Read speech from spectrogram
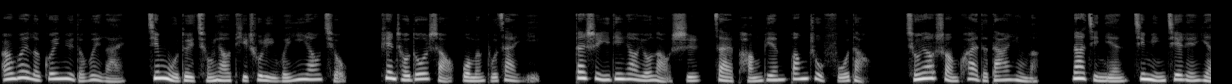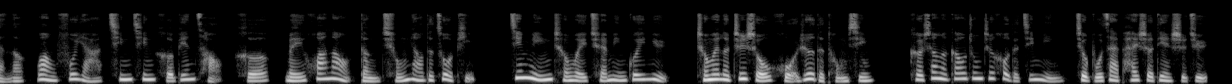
而为了闺女的未来，金母对琼瑶提出了唯一要求：片酬多少我们不在意，但是一定要有老师在旁边帮助辅导。琼瑶爽快的答应了。那几年，金明接连演了《望夫崖》《青青河边草》和《梅花烙》等琼瑶的作品，金明成为全民闺女，成为了炙手火热的童星。可上了高中之后的金明就不再拍摄电视剧，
